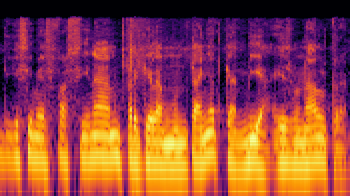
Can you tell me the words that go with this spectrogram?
diguéssim, és fascinant perquè la muntanya et canvia, és una altra.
